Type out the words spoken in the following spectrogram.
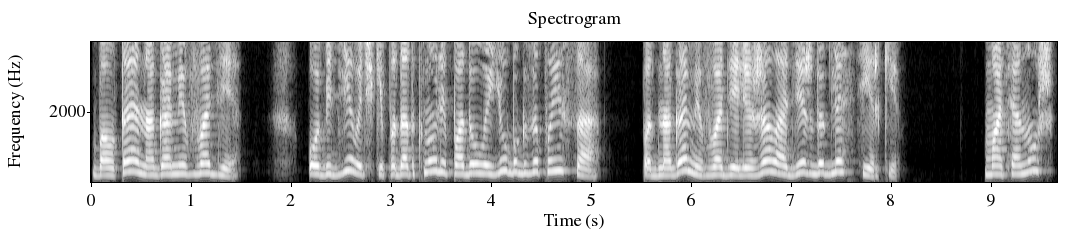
болтая ногами в воде. Обе девочки подоткнули подолы юбок за пояса, под ногами в воде лежала одежда для стирки. Мать Ануш,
